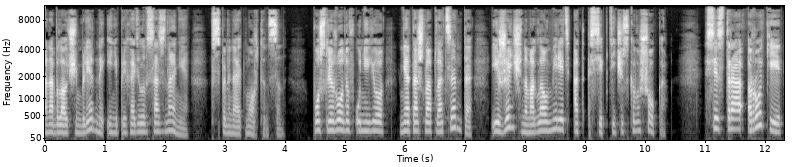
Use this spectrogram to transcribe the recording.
Она была очень бледной и не приходила в сознание, вспоминает Мортенсон. После родов у нее не отошла плацента, и женщина могла умереть от септического шока. Сестра Рокки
